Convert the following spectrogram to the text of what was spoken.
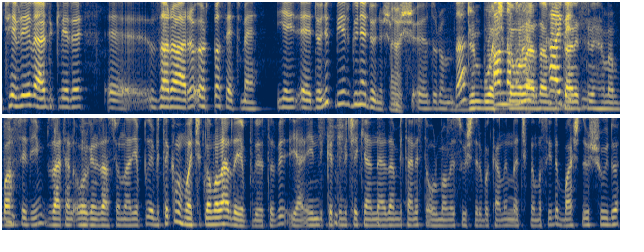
çevreye verdikleri e, zararı örtbas etme e, dönük bir güne dönüşmüş e, durumda. Dün bu açıklamalardan bir tanesini hemen bahsedeyim. Zaten organizasyonlar yapılıyor bir takım ama açıklamalar da yapılıyor tabii. Yani en dikkatimi çekenlerden bir tanesi de Orman ve Su İşleri Bakanlığı'nın açıklamasıydı. Başlığı şuydu.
